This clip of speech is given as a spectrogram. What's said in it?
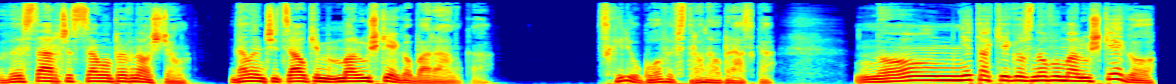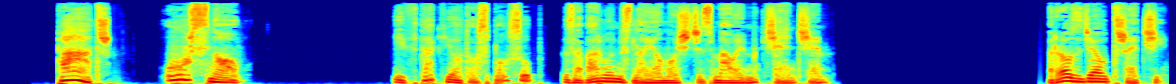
Wystarczy z całą pewnością. Dałem ci całkiem maluśkiego baranka. Schylił głowę w stronę obrazka. No, nie takiego znowu maluśkiego. Patrz, usnął. I w taki oto sposób zawarłem znajomość z małym księciem. Rozdział trzeci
